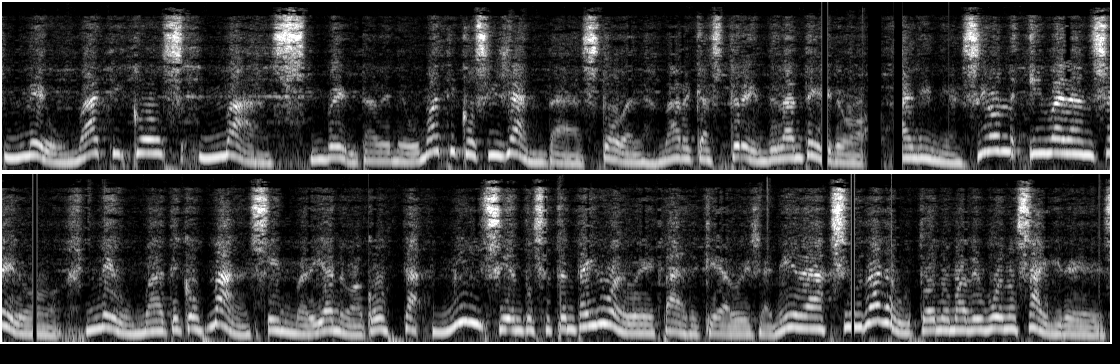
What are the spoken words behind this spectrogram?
Neumáticos Más. Venta de neumáticos y llantas. Todas las marcas tren delantero. Alineación y balanceo. Neumáticos Más. En Mariano Acosta 1179. Parque Avellaneda, Ciudad Autónoma de Buenos Aires.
